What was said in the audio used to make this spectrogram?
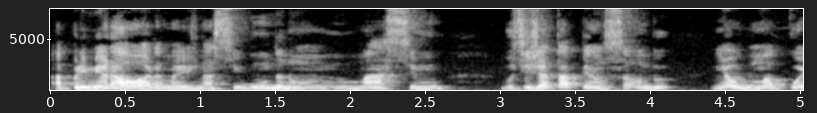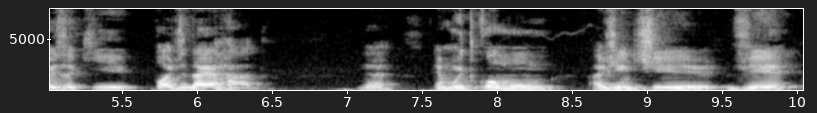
a primeira hora, mas na segunda, no, no máximo, você já está pensando em alguma coisa que pode dar errado. Né? É muito comum a gente vê,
